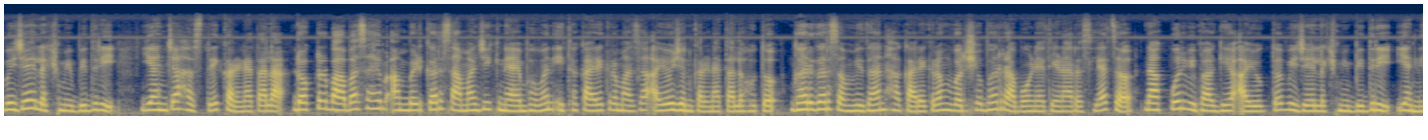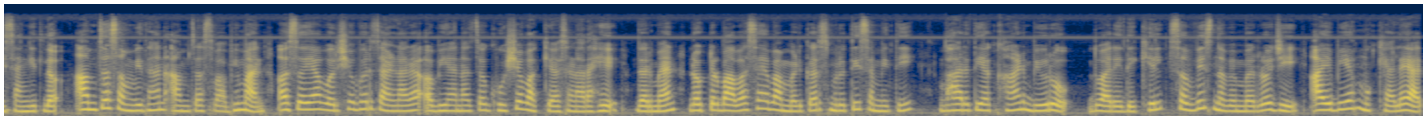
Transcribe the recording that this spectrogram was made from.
विजयलक्ष्मी बिद्री यांच्या हस्ते हस्ते करण्यात आला. डॉक्टर बाबासाहेब आंबेडकर सामाजिक न्याय भवन इथं कार्यक्रमाचं आयोजन करण्यात आलं होतं. घर घर संविधान हा कार्यक्रम वर्षभर राबवण्यात येणार असल्याचं नागपूर विभागीय आयुक्त विजयलक्ष्मी बिद्री यांनी सांगितलं. आमचं संविधान आमचा स्वाभिमान असं या वर्षभर चालणाऱ्या अभियानाचं घोषवाक्य असणार आहे. दरम्यान डॉक्टर बाबासाहेब आंबेडकर स्मृती समिती भारतीय खाण ब्युरो द्वारे देखील सव्वीस नोव्हेंबर रोजी आयबीएम मुख्यालयात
